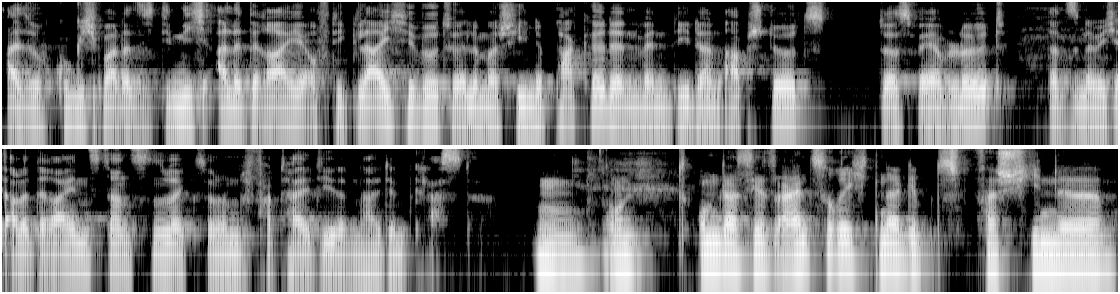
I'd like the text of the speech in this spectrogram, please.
Also gucke ich mal, dass ich die nicht alle drei auf die gleiche virtuelle Maschine packe, denn wenn die dann abstürzt, das wäre blöd. Dann sind nämlich alle drei Instanzen weg, sondern verteilt die dann halt im Cluster. Hm. Und um das jetzt einzurichten, da gibt es verschiedene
